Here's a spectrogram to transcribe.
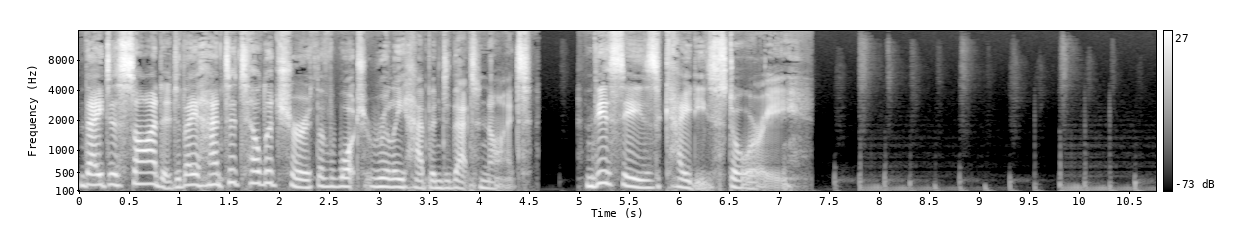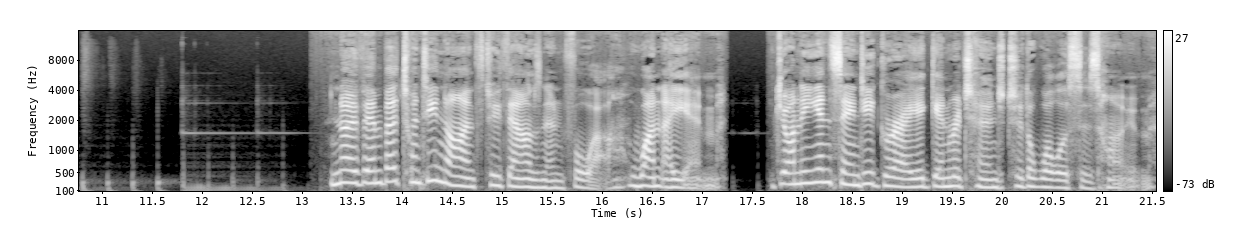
They decided they had to tell the truth of what really happened that night. This is Katie's story. November 29th, 2004, 1am. Johnny and Sandy Gray again returned to the Wallaces' home.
